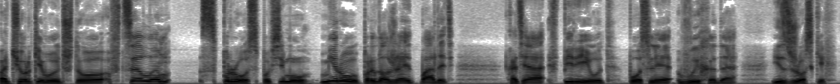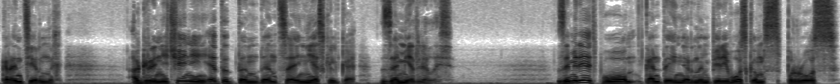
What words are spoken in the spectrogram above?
подчеркивают, что в целом спрос по всему миру продолжает падать, хотя в период после выхода из жестких карантинных ограничений эта тенденция несколько замедлилась. Замерять по контейнерным перевозкам спрос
